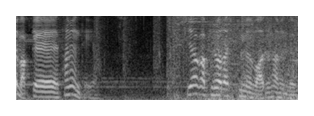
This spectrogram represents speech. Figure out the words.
필요에 맞게 사면 돼요. 시야가 필요하다 싶으면 ward 사면 되고.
